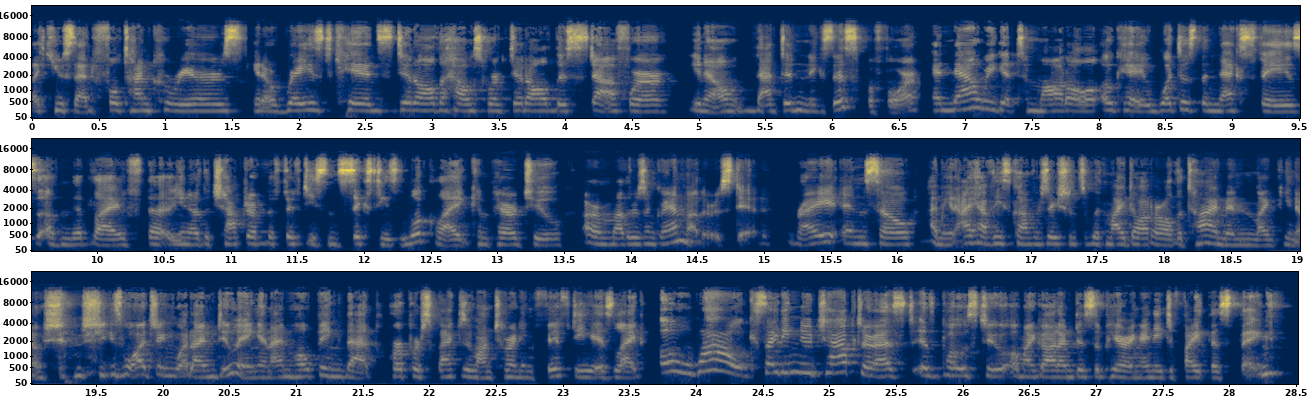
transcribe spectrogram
like you said, full time careers. You know, raised kids, did all the housework, did all this stuff where you know that didn't exist before, and now we get to model. Okay, what does the next phase of midlife, that you know the chapter of the 50s and 60s look like? compared to our mothers and grandmothers did right and so i mean i have these conversations with my daughter all the time and like you know she's watching what i'm doing and i'm hoping that her perspective on turning 50 is like oh wow exciting new chapter as, as opposed to oh my god i'm disappearing i need to fight this thing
